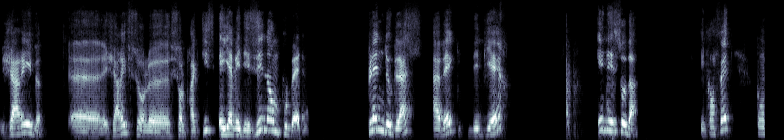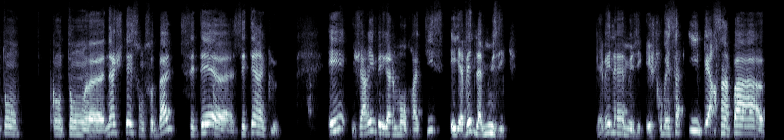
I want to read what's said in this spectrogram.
j'arrive, euh, j'arrive sur le sur le practice et il y avait des énormes poubelles pleines de glace avec des bières et des sodas. Et qu'en fait, quand on quand on euh, achetait son saut de balle, c'était euh, c'était. Et j'arrive également au practice et il y avait de la musique. Il y avait de la musique. Et je trouvais ça hyper sympa.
